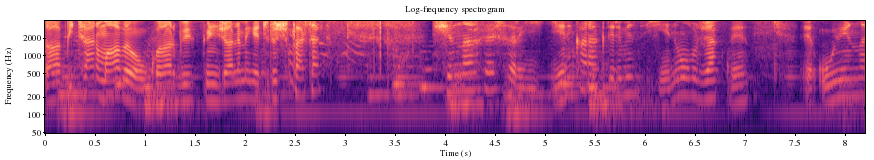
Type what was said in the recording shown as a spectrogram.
Daha biter mi abi o kadar büyük güncelleme getiriyor Supercell. Şimdi arkadaşlar yeni karakterimiz yeni olacak ve e, oyunda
